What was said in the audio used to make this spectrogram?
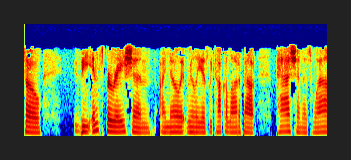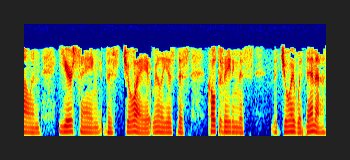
So, the inspiration, I know it really is. We talk a lot about passion as well, and you're saying this joy. It really is this cultivating this the joy within us.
